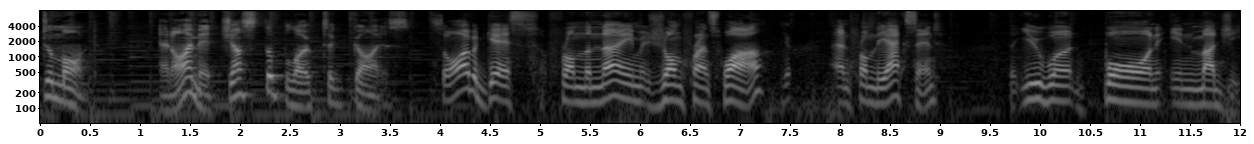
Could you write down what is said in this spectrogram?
de monde. And I met just the bloke to guide us. So I would guess from the name Jean Francois Yep. and from the accent that you weren't born in Mudgee.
